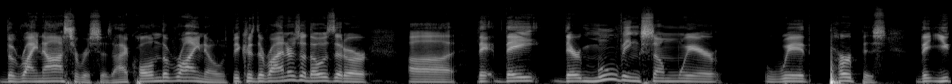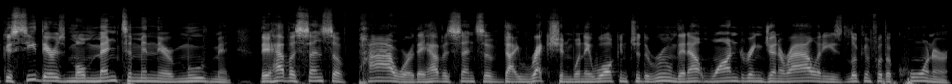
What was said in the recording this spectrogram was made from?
the rhinoceroses. I call them the rhinos because the rhinos are those that are uh, they they they're moving somewhere with purpose. That you can see there's momentum in their movement. They have a sense of power. They have a sense of direction when they walk into the room. They're not wandering generalities looking for the corner.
